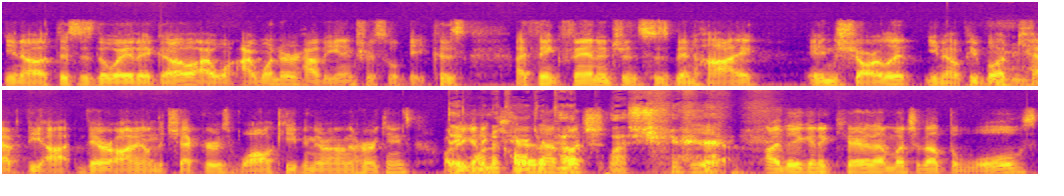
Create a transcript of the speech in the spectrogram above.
you know, if this is the way they go, I, w- I wonder how the interest will be because I think fan interest has been high in Charlotte. You know, people mm-hmm. have kept the their eye on the Checkers while keeping their eye on the Hurricanes. Are they, they going to care that much last year? Yeah. Are they going to care that much about the Wolves?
